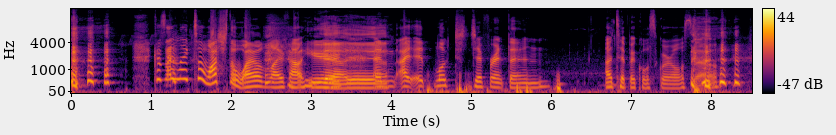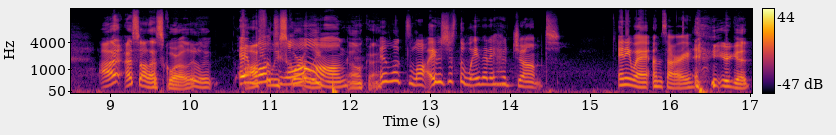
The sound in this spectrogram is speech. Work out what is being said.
Because I like to watch the wildlife out here. Yeah, yeah, yeah. And I, it looked different than a typical squirrel. So I, I saw that squirrel. It looked it awfully looked squirrely. long. Okay. It looked long. It was just the way that it had jumped. Anyway, I'm sorry. You're good.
